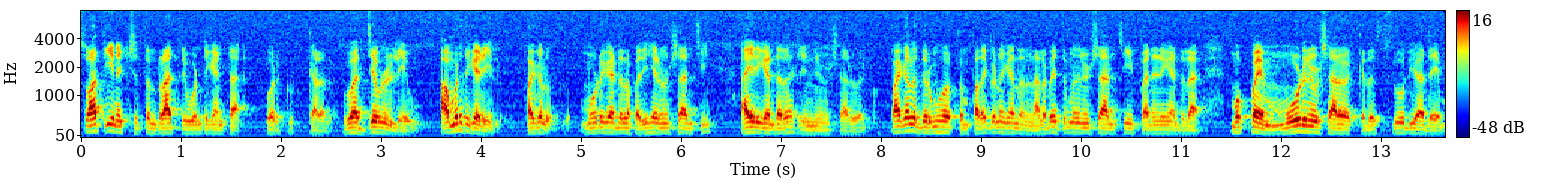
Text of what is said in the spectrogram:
స్వాతి నక్షత్రం రాత్రి ఒంటి గంట వరకు కలదు. వర్జములు లేవు. అమృత గడియలు పగలు మూడు గంటల పదిహేను నిమిషాల నుంచి ఐదు గంటల రెండు నిమిషాల వరకు. పగల దుర్ముహూర్తం పదకొండు గంటల నలభై తొమ్మిది నిమిషాల నుంచి పన్నెండు గంటల ముప్పై మూడు నిమిషాల వరకు సూర్యోదయం.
